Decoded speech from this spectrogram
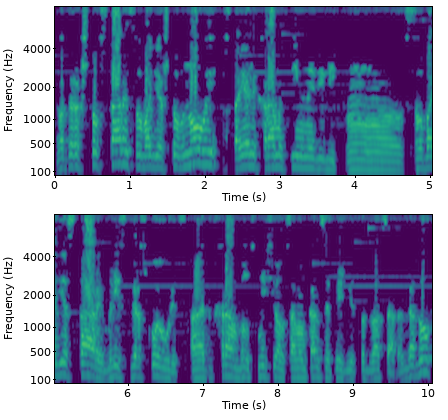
Во-первых, что в Старой Слободе, что в Новой стояли храмы Пимена Велик. В Слободе Старой, близ Тверской улицы, а этот храм был снесен в самом конце 1920-х годов.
